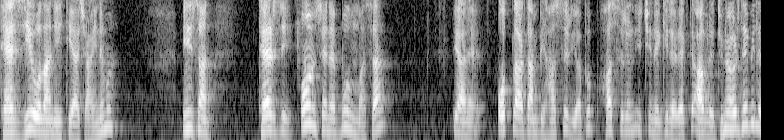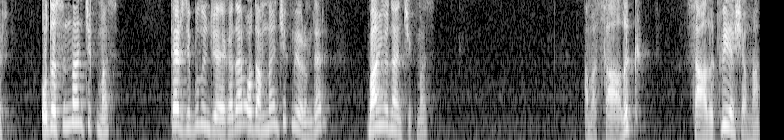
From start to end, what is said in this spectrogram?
terziye olan ihtiyaç aynı mı? İnsan terzi 10 sene bulmasa yani otlardan bir hasır yapıp hasırın içine girerek de avretini örtebilir. Odasından çıkmaz. Terzi buluncaya kadar odamdan çıkmıyorum der. Banyodan çıkmaz. Ama sağlık, sağlıklı yaşamak,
